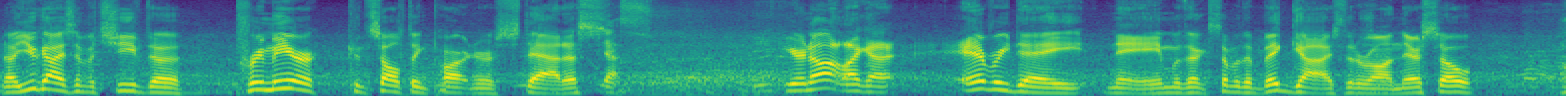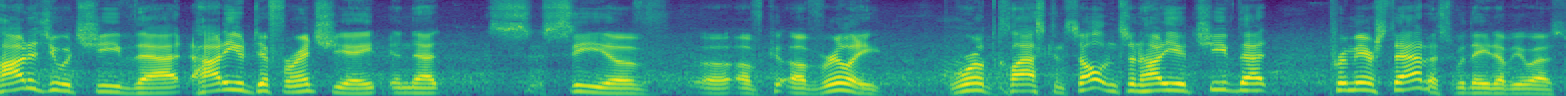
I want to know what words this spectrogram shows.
Now you guys have achieved a premier consulting partner status. Yes. You're not like a everyday name with like some of the big guys that are on there, so how did you achieve that? How do you differentiate in that sea of, uh, of, of really world-class consultants, and how do you achieve that premier status with AWS?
